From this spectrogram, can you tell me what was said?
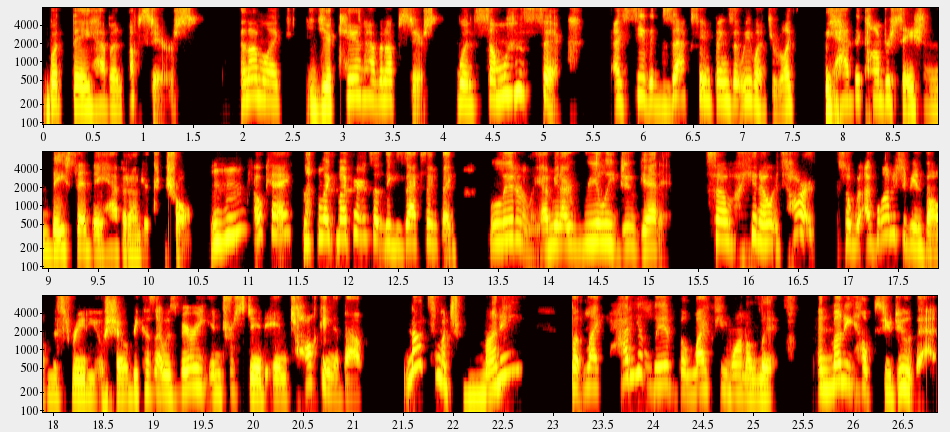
but they have an upstairs. And I'm like, you can't have an upstairs. When someone's sick, I see the exact same things that we went through. Like we had the conversation and they said they have it under control. Mm-hmm, okay. like my parents said the exact same thing. Literally. I mean, I really do get it. So, you know, it's hard. So I wanted to be involved in this radio show because I was very interested in talking about not so much money, but like how do you live the life you want to live? And money helps you do that.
